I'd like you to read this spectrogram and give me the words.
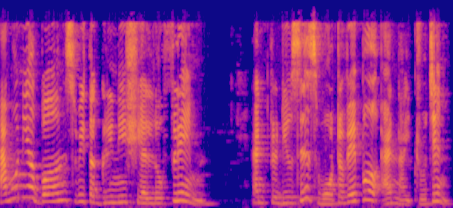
Ammonia burns with a greenish yellow flame and produces water vapor and nitrogen.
